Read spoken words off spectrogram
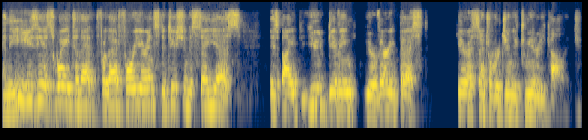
And the easiest way to that for that four-year institution to say yes is by you giving your very best here at Central Virginia Community College.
